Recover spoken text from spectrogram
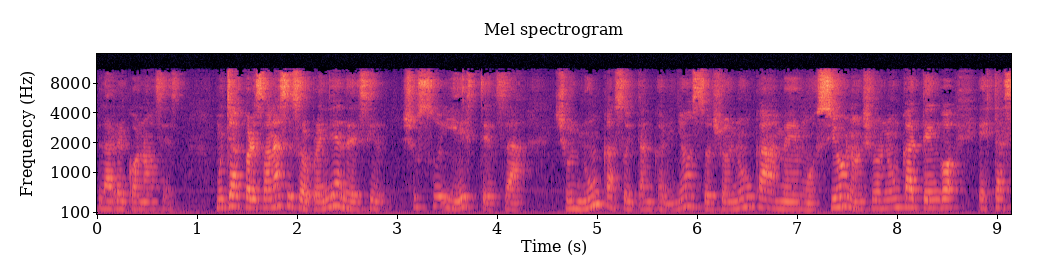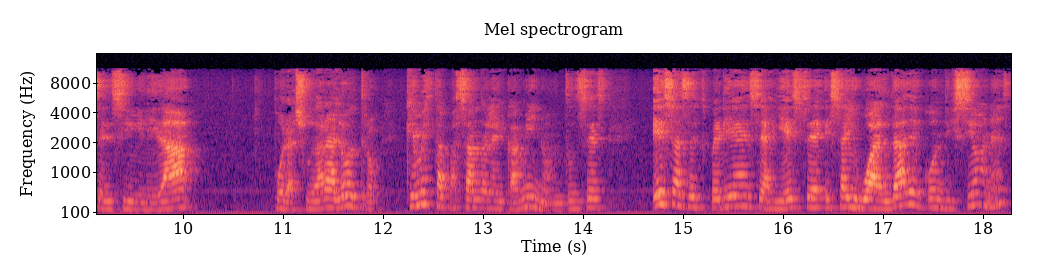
la reconoces. Muchas personas se sorprendían de decir, yo soy este, o sea, yo nunca soy tan cariñoso, yo nunca me emociono, yo nunca tengo esta sensibilidad por ayudar al otro. ¿Qué me está pasando en el camino? Entonces, esas experiencias y esa igualdad de condiciones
